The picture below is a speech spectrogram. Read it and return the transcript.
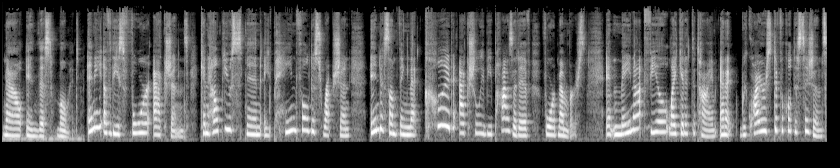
now in this moment. Any of these four actions can help you spin a painful disruption into something that could actually be positive for members. It may not feel like it at the time and it requires difficult decisions,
